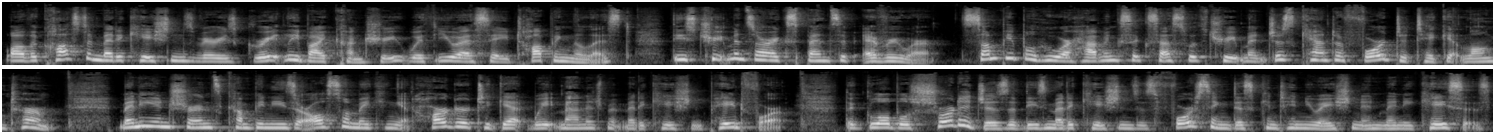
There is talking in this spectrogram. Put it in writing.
While the cost of medications varies greatly by country, with USA topping the list, these treatments are expensive everywhere. Some people who are having success with treatment just can't afford to take it long term. Many insurance companies are also making it harder to get weight management medication paid for. The global shortages of these medications is forcing discontinuation in many cases.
